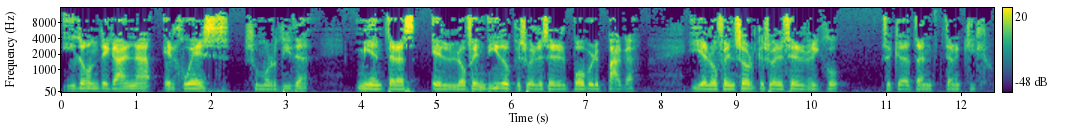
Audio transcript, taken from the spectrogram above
y donde gana el juez su mordida, mientras el ofendido, que suele ser el pobre, paga, y el ofensor, que suele ser el rico, se queda tan tranquilo.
